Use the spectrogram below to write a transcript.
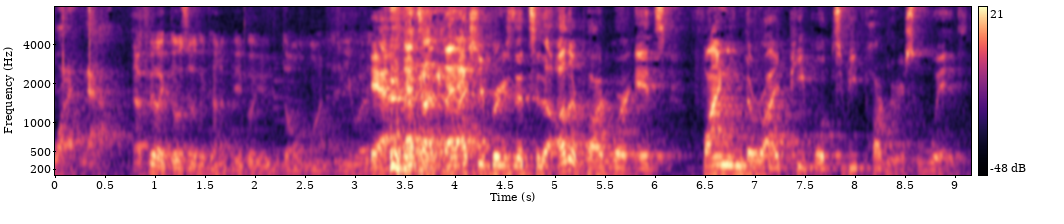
want it now. I feel like those are the kind of people you don't want anyway. Yeah, that's a, that actually brings it to the other part where it's finding the right people to be partners with.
